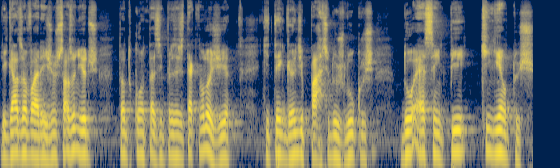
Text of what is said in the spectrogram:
ligados ao varejo nos Estados Unidos, tanto quanto das empresas de tecnologia, que tem grande parte dos lucros do S&P 500.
